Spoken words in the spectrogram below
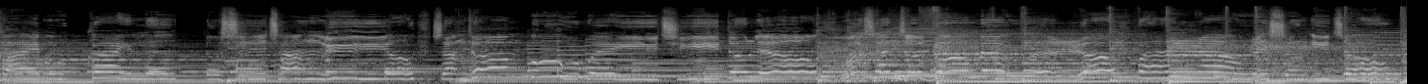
快不快乐都是场旅游伤痛不会一起逗留。我乘着风的温柔环绕人生一周。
